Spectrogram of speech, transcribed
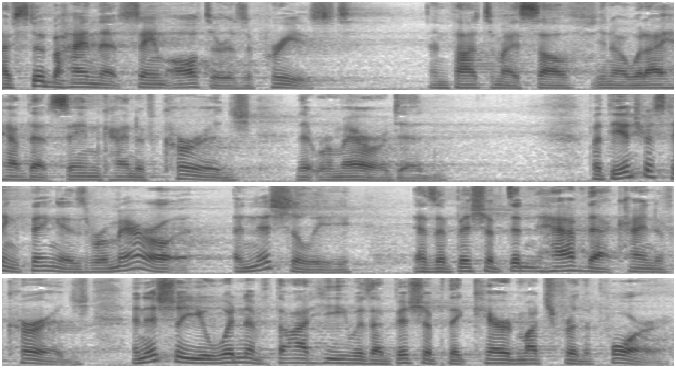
I've stood behind that same altar as a priest and thought to myself, you know, would I have that same kind of courage that Romero did? But the interesting thing is, Romero initially, as a bishop, didn't have that kind of courage. Initially, you wouldn't have thought he was a bishop that cared much for the poor.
